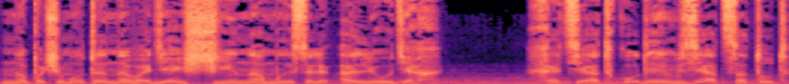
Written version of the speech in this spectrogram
но почему-то наводящие на мысль о людях. Хотя откуда им взяться тут?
